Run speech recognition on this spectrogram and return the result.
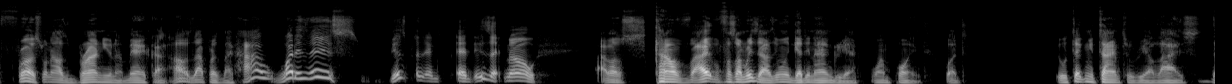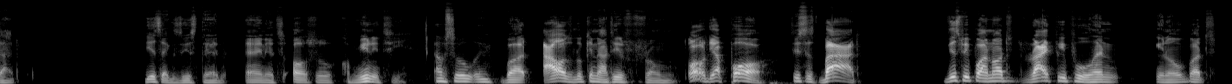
first, when I was brand new in America, I was that person like, how? What is this? This place eh, is it? No, I was kind of I, for some reason I was even getting angry at one point, but it would take me time to realize that this existed and it's also community. Absolutely. But I was looking at it from oh they're poor. This is bad. These people are not right people, and you know, but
